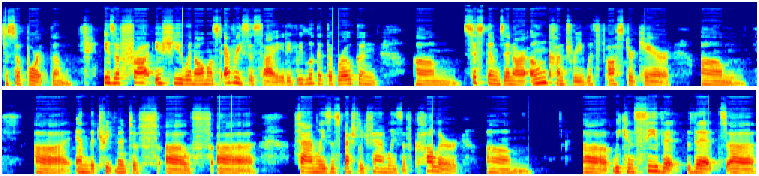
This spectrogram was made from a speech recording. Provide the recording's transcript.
to support them is a fraught issue in almost every society. If we look at the broken um, systems in our own country with foster care um, uh, and the treatment of of uh, families, especially families of color, um, uh, we can see that that uh,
